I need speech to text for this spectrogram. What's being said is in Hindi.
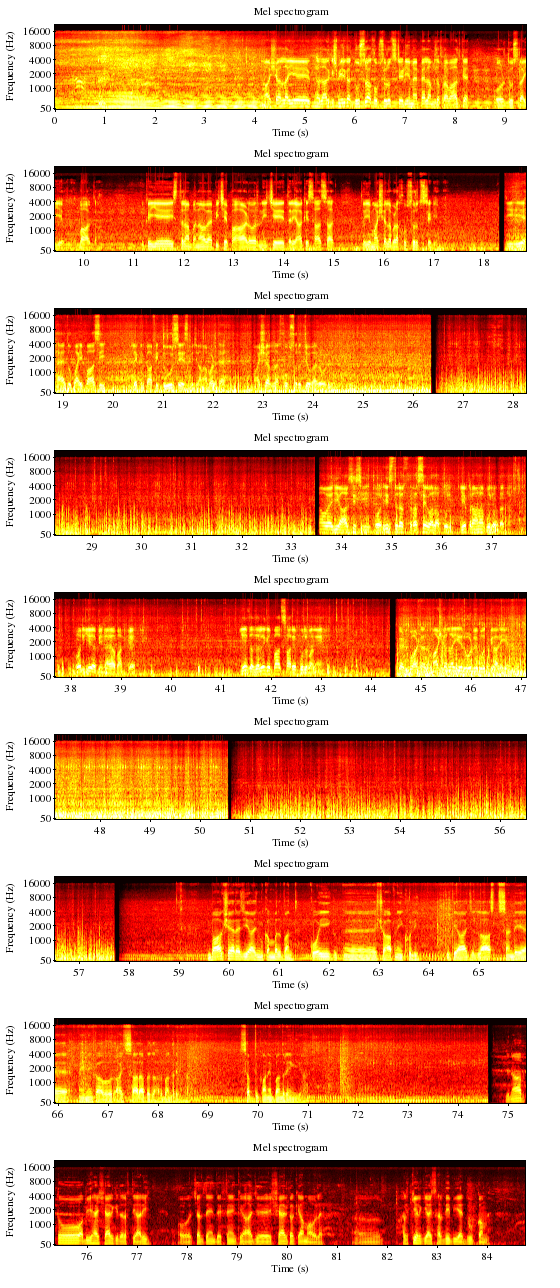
माशाल्लाह, ये आज़ाद कश्मीर का दूसरा खूबसूरत स्टेडियम है, पहला मुजफ़राबाद का और दूसरा ये बाग का। क्योंकि ये इस तरह बना हुआ है, पीछे पहाड़ और नीचे दरिया के साथ साथ तो ये माशाल्लाह बड़ा खूबसूरत स्टेडियम है। जी, ये है तो बाईपास ही, लेकिन काफ़ी दूर से इस पर जाना पड़ता है। माशाल्लाह, खूबसूरत जो है रोड। हुआ है जी आरसीसी और इस तरफ़ रस्से वाला पुल। ये पुराना पुल होता था और ये अभी नया बन गया ये जलजले के बाद सारे पुल बने हैं। हेडकोार्टर माशाल्लाह ये रोड भी बहुत प्यारी है। बाग शहर है जी, आज मुकम्मल बंद। कोई शॉप नहीं खुली, क्योंकि आज लास्ट संडे है महीने का और आज सारा बाज़ार बंद रहेगा। सब दुकानें बंद रहेंगी आज। जनाब तो अभी है शहर की तरफ़ तैयारी और चलते हैं, देखते हैं कि आज शहर का क्या माहौल है। हल्की हल्की आज सर्दी भी है, धूप कम है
